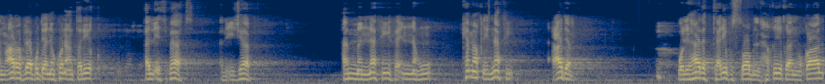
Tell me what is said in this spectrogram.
المعرف لا بد أن يكون عن طريق الإثبات الإيجاب. أما النفي فإنه كما قيل نفي عدم. ولهذا التعريف الصواب للحقيقة أن يقال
